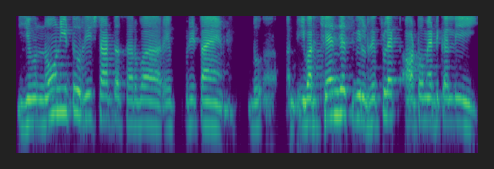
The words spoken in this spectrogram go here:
you no need to restart the server every time. Uh, your changes will reflect automatically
